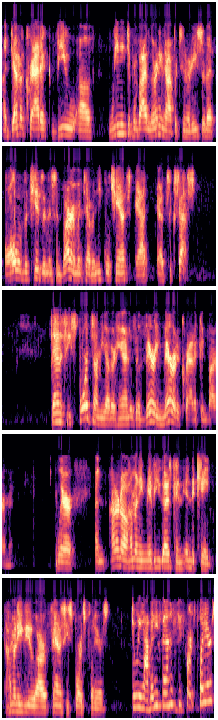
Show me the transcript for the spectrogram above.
a democratic view of we need to provide learning opportunities so that all of the kids in this environment have an equal chance at, at success. Fantasy sports, on the other hand, is a very meritocratic environment where, and I don't know how many, maybe you guys can indicate how many of you are fantasy sports players. Do we have any fantasy sports players?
